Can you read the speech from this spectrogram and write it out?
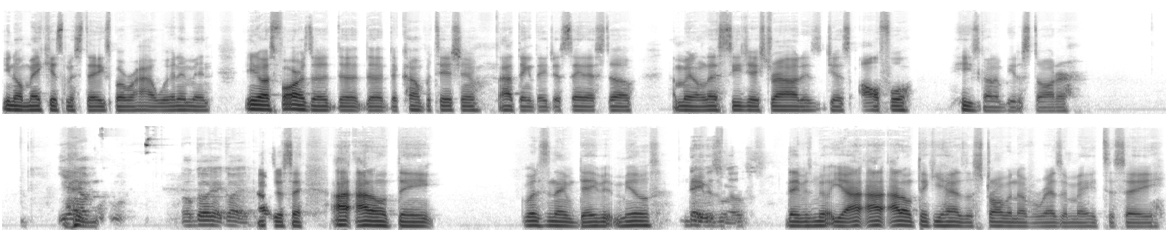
you know make his mistakes but ride with him. And you know as far as the the the, the competition, I think they just say that stuff I mean, unless CJ Stroud is just awful, he's gonna be the starter. Yeah. oh, go ahead. Go ahead. I'll just say I, I don't think what is his name? David Mills. Davis Mills. Davis Mills. Yeah, I I don't think he has a strong enough resume to say,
